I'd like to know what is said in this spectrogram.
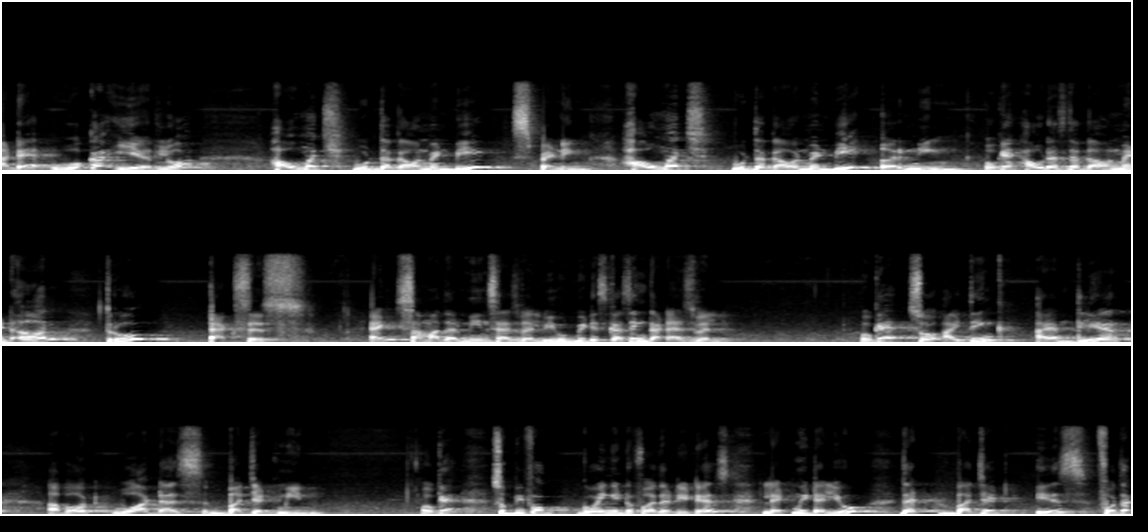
అంటే ఒక ఇయర్లో how much would the government be spending how much would the government be earning okay how does the government earn through taxes and some other means as well we would be discussing that as well okay so i think i am clear about what does budget mean. okay so before going into further details let me tell you that budget is for the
